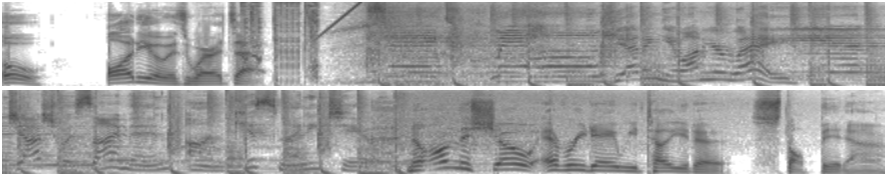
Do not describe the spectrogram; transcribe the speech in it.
O. AWEDIO is where it's at. Getting you on your way. Joshua Simon on Kiss 92. Now, on the show, every day we tell you to stop it. Uh.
